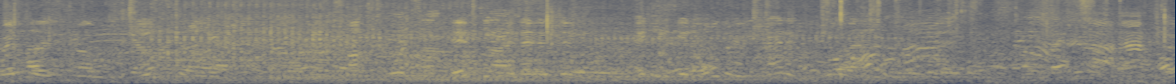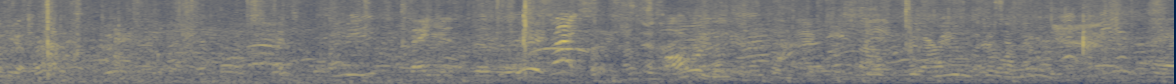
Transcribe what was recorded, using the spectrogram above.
Rachel is from eight to about 14, 15, and then as, you- you get older, you kind of grow out a little bit. The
